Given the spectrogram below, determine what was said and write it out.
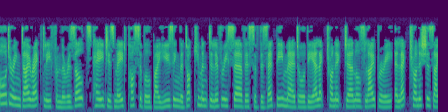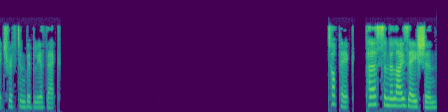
Ordering directly from the results page is made possible by using the document delivery service of the ZB Med or the Electronic Journals Library Elektronische Zeitschriftenbibliothek. Topic: Personalization.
